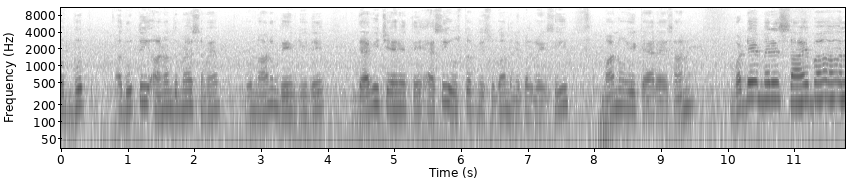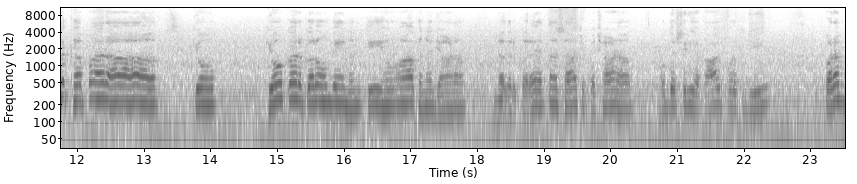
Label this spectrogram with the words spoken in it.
ਅਦਭੁਤ, ਅਦੁੱਤੀ ਆਨੰਦਮय ਸਮੇਂ ਗੁਰੂ ਨਾਨਕ ਦੇਵ ਜੀ ਦੇ ਦੇਵੀ ਚਿਹਰੇ ਤੇ ਐਸੀ ਉਸਤਤ ਦੀ ਸੁਗੰਧ ਨਿਕਲ ਰਹੀ ਸੀ। ਮਾਨੋ ਇਹ ਕਹਿ ਰਹੇ ਸਨ, ਵੱਡੇ ਮੇਰੇ ਸਾਹਿਬਾ, ਅਲਖ ਪਾਰਾ, ਕਿਉਂ ਕਿਉਂ ਕਰ ਕਰੋ ਬੇਨੰਤੀ? ਹੂੰ, ਆਖ ਨ ਜਾਣਾ। ਨਦਰ ਕਰੇ ਤਾਂ ਸਾਚ ਪਛਾਣਾ। ਉਧਰ ਸ੍ਰੀ ਅਕਾਲ ਪੁਰਖ ਜੀ ਪਰਮ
